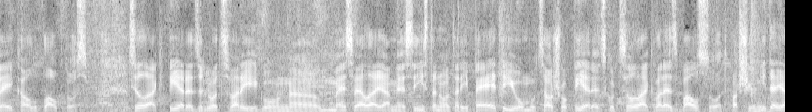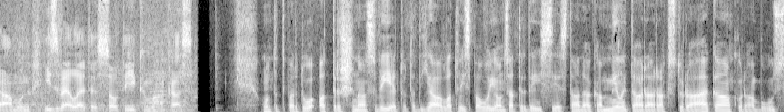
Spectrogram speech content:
veikalu plauktos. Cilvēka pieredze ļoti svarīga. Un, mēs vēlējāmies īstenot arī pētījumu caur šo pieredzi, kur cilvēki varēs balsot par šīm idejām un izvēlēties savu tīkamākās. Un tad par to atrašanās vietu. Tad, jā, Latvijas paviljons atradīsies tādā kā militārā rakstura ēkā, kurā būs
